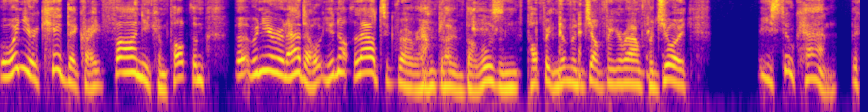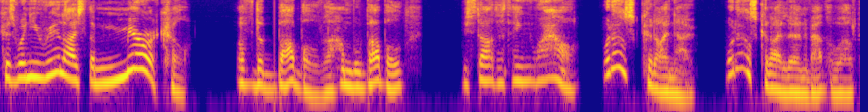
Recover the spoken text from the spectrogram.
Well, when you're a kid, they're great fun. You can pop them. But when you're an adult, you're not allowed to go around blowing bubbles and popping them and jumping around for joy. But you still can, because when you realize the miracle of the bubble, the humble bubble, you start to think, wow, what else could I know? What else could I learn about the world?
